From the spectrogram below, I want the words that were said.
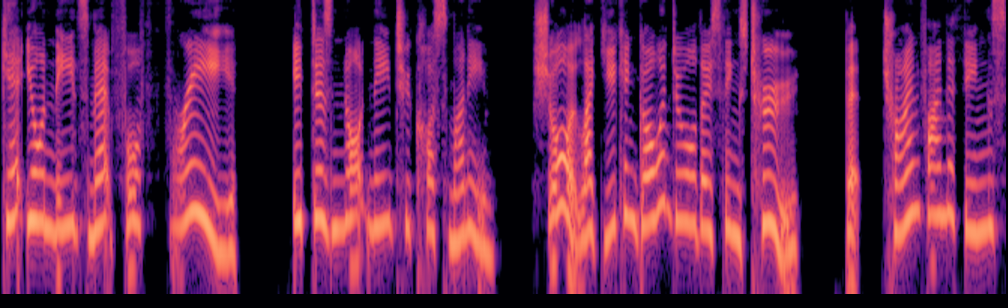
get your needs met for free. It does not need to cost money. Sure, like you can go and do all those things too, but try and find the things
